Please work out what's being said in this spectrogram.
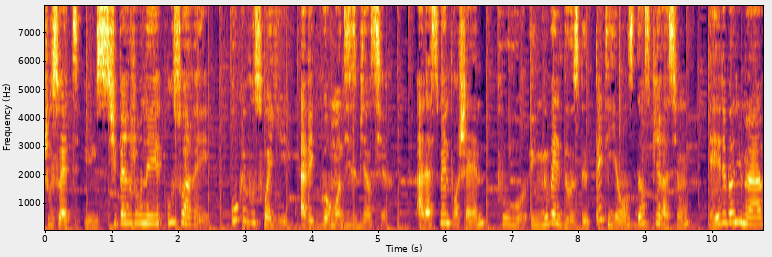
Je vous souhaite une super journée ou soirée, où que vous soyez, avec gourmandise bien sûr. À la semaine prochaine pour une nouvelle dose de pétillance, d'inspiration et de bonne humeur.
